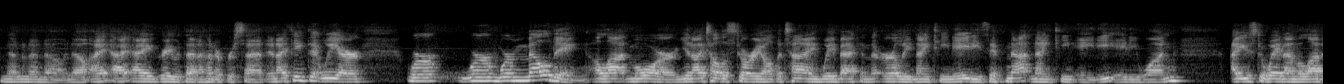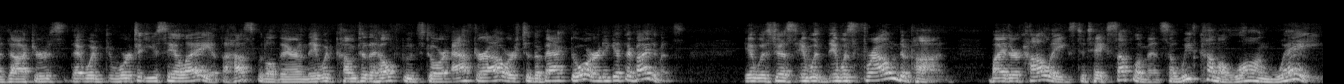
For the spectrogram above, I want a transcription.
no, no, no, no, no. I, I, I agree with that 100%. And I think that we are we're we're we're melding a lot more. You know, I tell the story all the time. Way back in the early 1980s, if not 1980, 81, I used to wait on a lot of doctors that would work at UCLA at the hospital there, and they would come to the health food store after hours to the back door to get their vitamins. It was just it would it was frowned upon by their colleagues to take supplements. So we've come a long way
